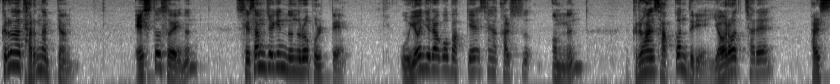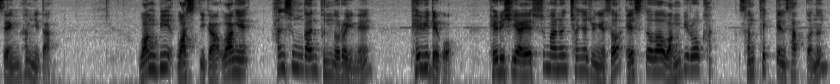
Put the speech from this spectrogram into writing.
그러나 다른 한편 에스더서에는 세상적인 눈으로 볼 때 우연이라고밖에 생각할 수 없는 그러한 사건들이 여러 차례 발생합니다. 왕비 와스디가 왕의 한순간 분노로 인해 폐위되고 페르시아의 수많은 처녀 중에서 에스더가 왕비로 선택된 사건은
